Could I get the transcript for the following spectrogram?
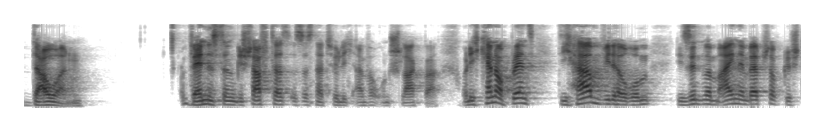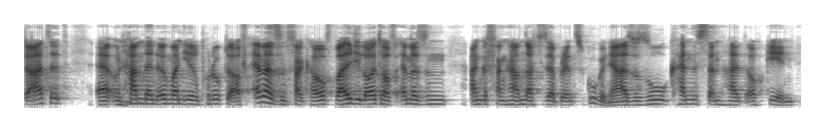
dauern wenn es dann geschafft hast, ist es natürlich einfach unschlagbar. Und ich kenne auch Brands, die haben wiederum, die sind mit einem eigenen Webshop gestartet äh, und haben dann irgendwann ihre Produkte auf Amazon verkauft, weil die Leute auf Amazon angefangen haben, nach dieser Brand zu googeln. Ja, also so kann es dann halt auch gehen.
